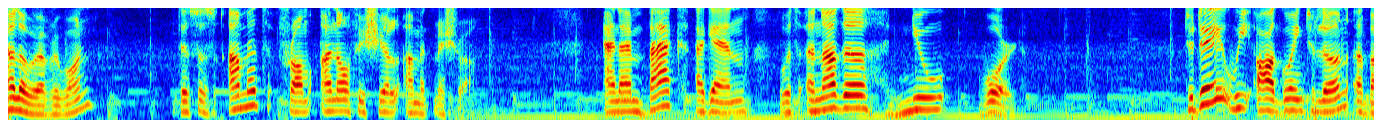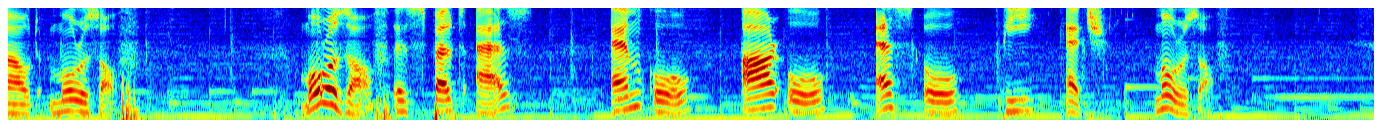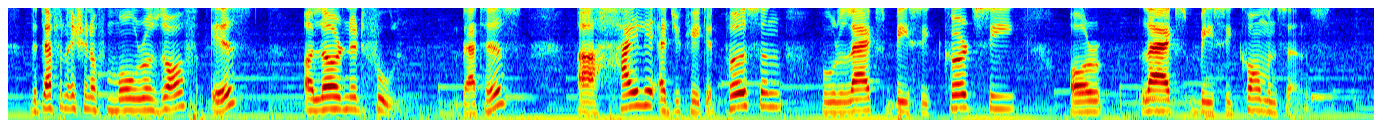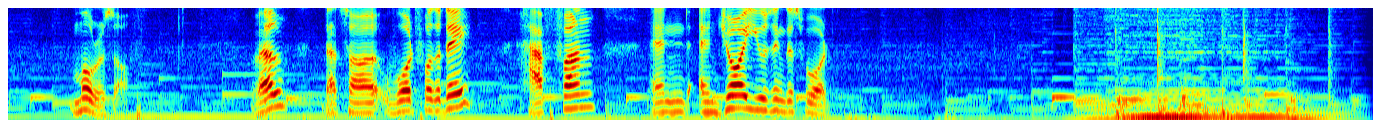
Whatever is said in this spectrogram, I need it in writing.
Hello everyone, this is Amit from Unofficial Amit Mishra, and I'm back again with another new word. Today we are going to learn about Morosoph. Morosoph is spelt as M O R O S O P H. Morosoph. The definition of Morosoph is a learned fool, that is, a highly educated person who lacks basic courtesy or lacks basic common sense. Morosoph. Well, that's our word for the day. Have fun and enjoy using this word.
